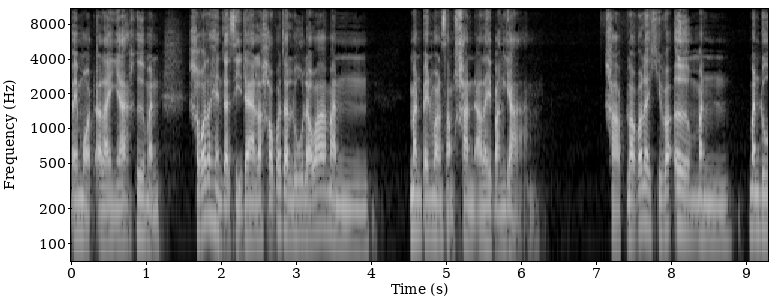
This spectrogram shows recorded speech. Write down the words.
ไปหมดอะไรเงี้ย คือเหมือนเขาก็จะเห็นแต่สีแดงแล้วเขาก็จะรู้แล้วว่ามันมันเป็นวันสำคัญอะไรบางอย่าง ครับ เราก็เลยคิดว่า เออ มันมันดู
